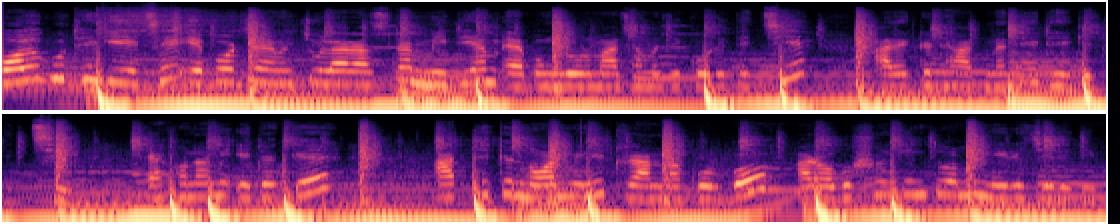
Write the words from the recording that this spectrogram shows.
বলক উঠে গিয়েছে, এ পর্যায়ে আমি চুলার আঁচটা মিডিয়াম এবং লোর মাঝামাঝি করে দিচ্ছি আর একটা ঢাকনা দিয়ে ঢেকে দিচ্ছি। এখন আমি এটাকে আট থেকে নয় মিনিট রান্না করব, আর অবশ্যই কিন্তু আমি নেড়ে চেড়ে দিব।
